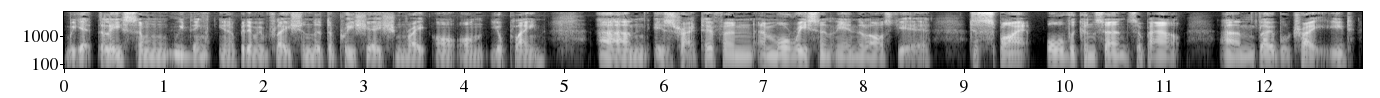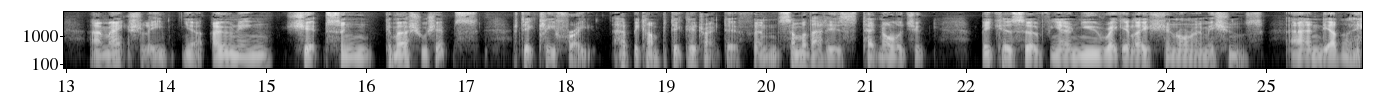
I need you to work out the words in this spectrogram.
we get the lease and we mm. think, you know, a bit of inflation, the depreciation rate on, on your plane um, is attractive. And, and more recently in the last year, despite all the concerns about um, global trade, I'm actually, you know, owning ships and commercial ships, particularly freight, have become particularly attractive. And some of that is technology because of, you know, new regulation on emissions. And the other thing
